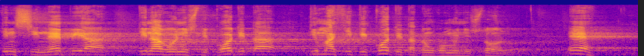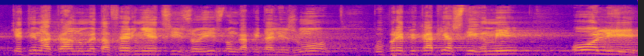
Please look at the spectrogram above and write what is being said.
την συνέπεια, την αγωνιστικότητα, τη μαχητικότητα των κομμουνιστών. Ε, και τι να κάνουμε, τα φέρνει έτσι η ζωή στον καπιταλισμό που πρέπει κάποια στιγμή όλοι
